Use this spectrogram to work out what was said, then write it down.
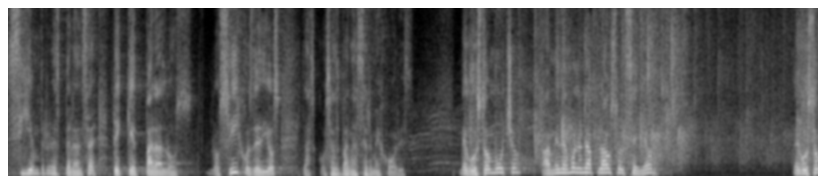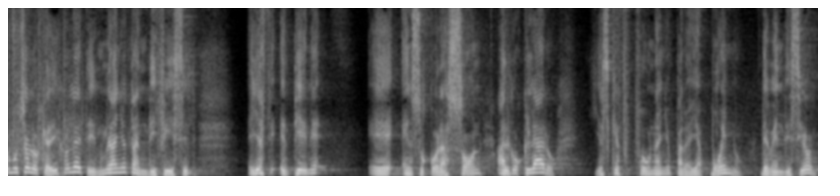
siempre una esperanza de que para los, los hijos de Dios las cosas van a ser mejores. Me gustó mucho. Amén, démosle un aplauso al Señor. Me gustó mucho lo que dijo Leti. En un año tan difícil, ella eh, tiene eh, en su corazón algo claro. Y es que fue un año para ella bueno, de bendición.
